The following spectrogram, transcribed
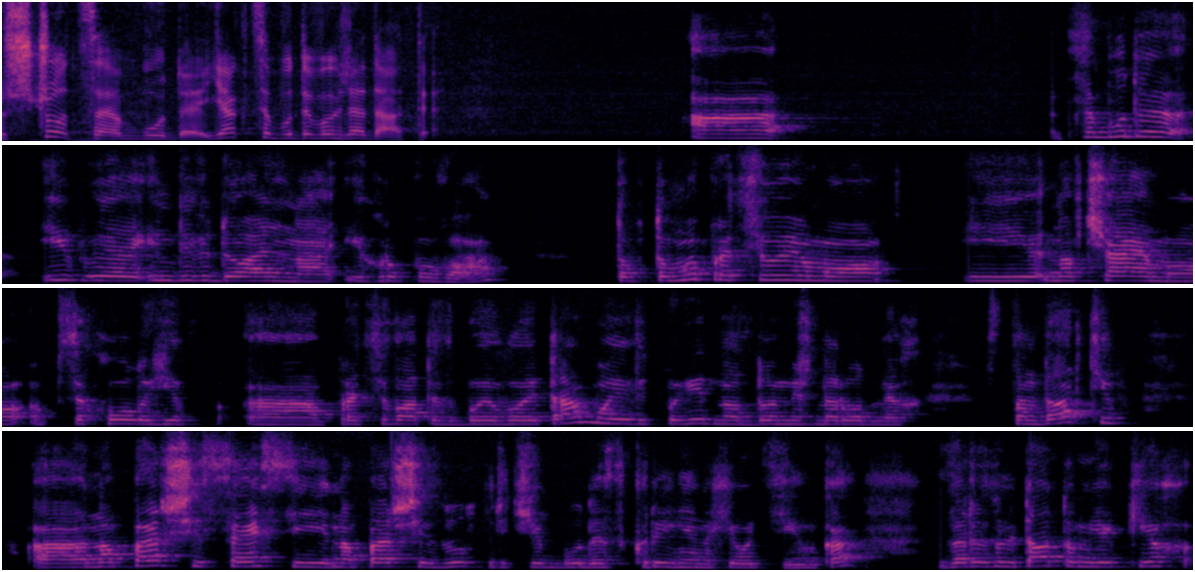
що це буде? Як це буде виглядати? А це буде і е, індивідуальна, і групова. Тобто ми працюємо і навчаємо психологів е, працювати з бойовою травмою відповідно до міжнародних стандартів. На першій сесії, на першій зустрічі буде скринінг і оцінка, за результатом яких е,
